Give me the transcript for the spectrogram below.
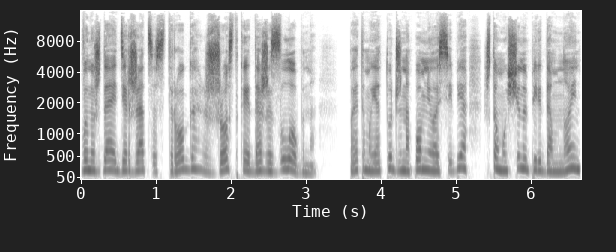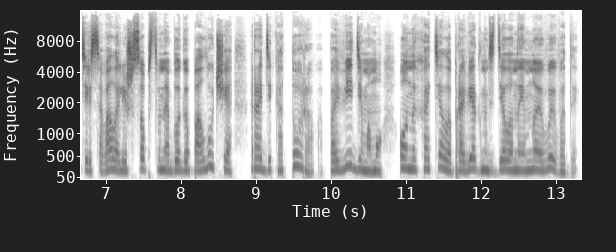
вынуждая держаться строго, жестко и даже злобно. Поэтому я тут же напомнила себе, что мужчину передо мной интересовало лишь собственное благополучие, ради которого, по-видимому, он и хотел опровергнуть сделанные мной выводы.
